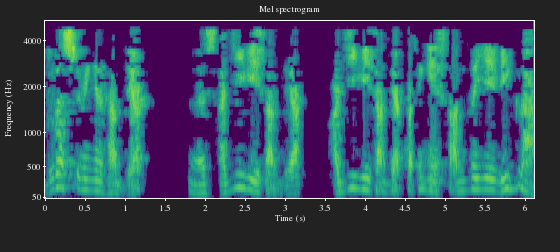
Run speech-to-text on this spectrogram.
දුරස්වමින් එන සද්දයක්, සජීවී සද්දයක්, අජීවී සද්දයක් වශයෙන් මේ සද්දයේ විග්‍රහ.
